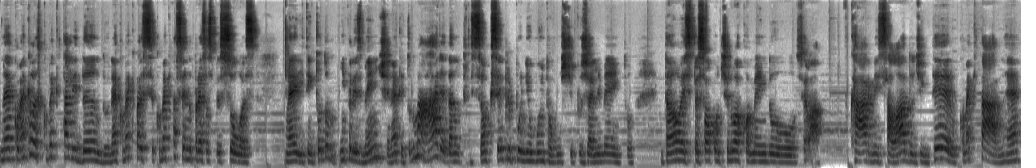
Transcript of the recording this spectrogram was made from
né, como é que ela, como é que está lidando, né, como é que vai ser, como é que está sendo para essas pessoas né, e tem todo, infelizmente, né, tem toda uma área da nutrição que sempre puniu muito alguns tipos de alimento. Então, esse pessoal continua comendo, sei lá, carne e salada o dia inteiro, como é que tá, né?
